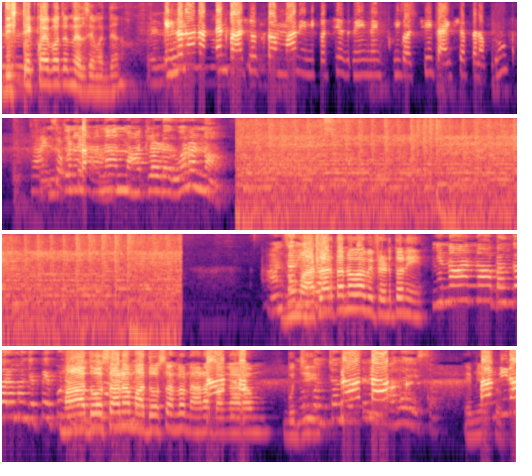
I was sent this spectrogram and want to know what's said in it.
దిష్టి ఎక్కువ అయిపోతుంది తెలిసే మధ్య? ఫ్రెండ్ ఇందులో నేను బాగా చూస్తామ్మా నేను నీకు వచ్చి నేను నీకు- వచ్చి థ్యాంక్స్ చెప్తాను అప్పుడు. అని మాట్లాడారు అని అన్నా. నువ్వు మీ ఫ్రెండ్ తోని. నిన్న అన్న బంగారం అని చెప్పి ఎప్పుడు మా దోసాన మా దోసాన్లో నాన్న బంగారం బుజ్జి. కొంచెం చేస్తే నేను చాలా చేస్తా. ఏం చేస్తావు? మంచిదా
